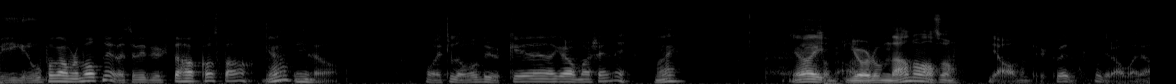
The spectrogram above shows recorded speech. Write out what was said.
Vi gro på gamlemåten, vi. Vi brukte hakke og spa. Ja, Ja. Var ikke lov å bruke gravemaskiner. nei. Ja, gjør de det nå, altså? Ja, de bruker vel noen gravere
